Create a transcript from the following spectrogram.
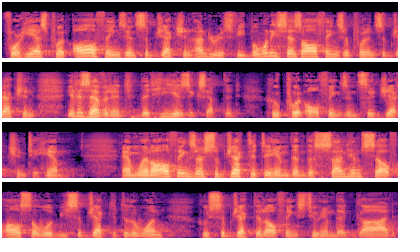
for he has put all things in subjection under his feet. But when he says all things are put in subjection, it is evident that he is accepted, who put all things in subjection to him. And when all things are subjected to him, then the Son himself also will be subjected to the one who subjected all things to him, that God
